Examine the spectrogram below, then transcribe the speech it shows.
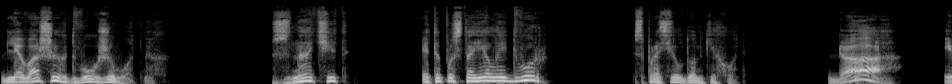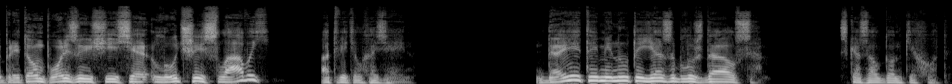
для ваших двух животных. — Значит, это постоялый двор? — спросил Дон Кихот. «Да, и притом пользующийся лучшей славой», — ответил хозяин. «До этой минуты я заблуждался», — сказал Дон Кихот.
